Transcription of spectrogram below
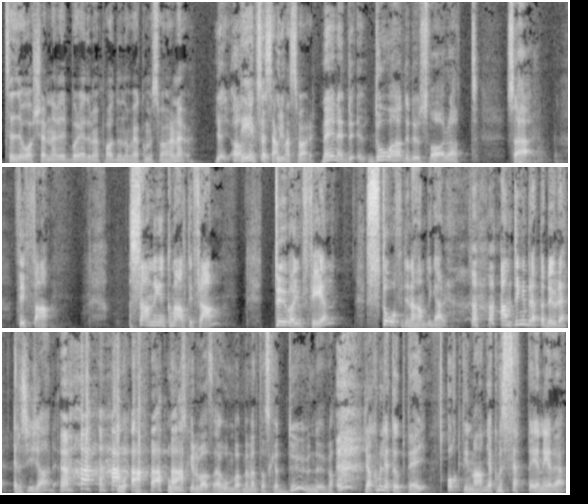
tio år sedan när vi började med podden och vad jag kommer svara nu. Ja, ja, det är inte exakt. samma Och- svar. Nej, nej. Du, då hade du svarat så här. Fy fan. Sanningen kommer alltid fram. Du har gjort fel. Stå för dina handlingar. Antingen berättar du det eller så gör det. och, och hon skulle vara så här, hon bara, men vänta, ska du nu? Jag kommer leta upp dig och din man. Jag kommer sätta er nere.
